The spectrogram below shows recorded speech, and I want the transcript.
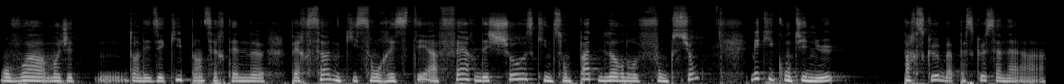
On voit, moi j'ai dans les équipes hein, certaines personnes qui sont restées à faire des choses qui ne sont pas de l'ordre fonction, mais qui continuent parce que, bah, parce que ça n'a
